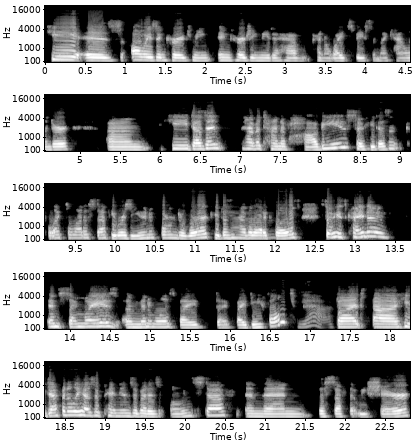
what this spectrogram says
he is always encouraging me, encouraging me to have kind of white space in my calendar. Um, he doesn't have a ton of hobbies, so he doesn't collect a lot of stuff. He wears a uniform to work. He doesn't have a lot of clothes, so he's kind of in some ways a minimalist by by default. Yeah. But uh, he definitely has opinions about his own stuff and then the stuff that we share.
